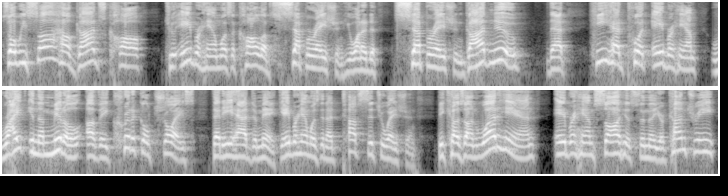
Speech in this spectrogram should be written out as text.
So we saw how God's call to Abraham was a call of separation. He wanted separation. God knew that he had put Abraham right in the middle of a critical choice that he had to make. Abraham was in a tough situation because, on one hand, Abraham saw his familiar country,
